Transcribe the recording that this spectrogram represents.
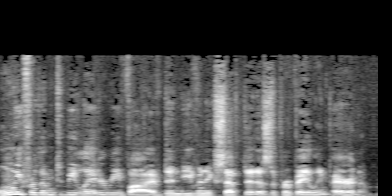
only for them to be later revived and even accepted as the prevailing paradigm.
